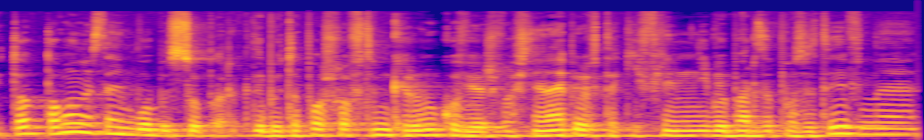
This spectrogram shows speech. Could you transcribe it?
I to, to moim zdaniem byłoby super, gdyby to poszło w tym kierunku, wiesz, właśnie najpierw taki film niby bardzo pozytywny,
